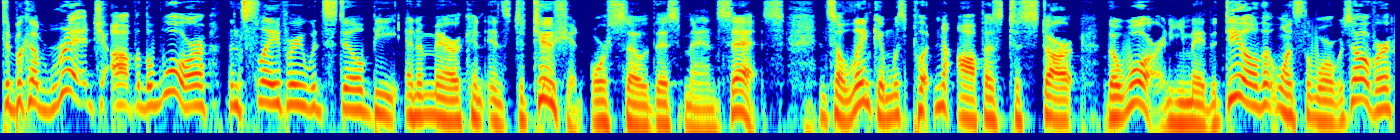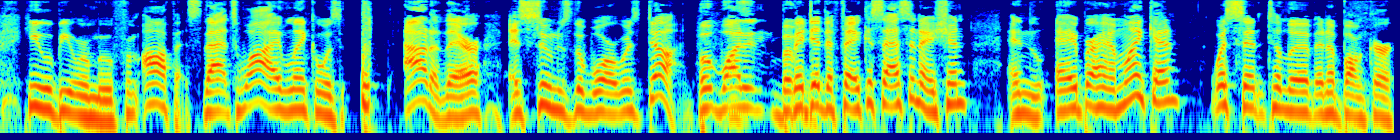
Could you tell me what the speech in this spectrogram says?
to become rich off of the war, then slavery would still be an American institution, or so this man says. And so Lincoln was put in office to start the war, and he made the deal that once the war was over, he would be removed from office. That's why Lincoln was out of there as soon as the war was done. But why didn't? But they did the fake assassination, and Abraham Lincoln was sent to live in a bunker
